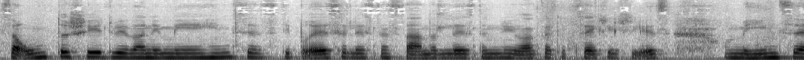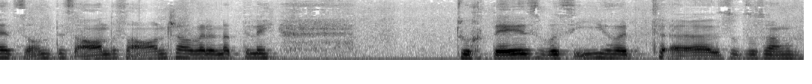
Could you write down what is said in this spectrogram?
ist ein Unterschied, wie wenn ich mich hinsetze, die Presse lese, den Standard lese, den New Yorker tatsächlich lese und mich hinsetze und das anders anschaue, weil natürlich durch das, was ich halt äh, sozusagen,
